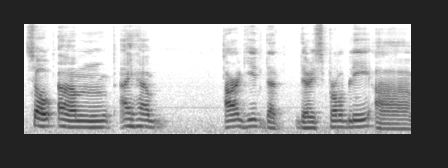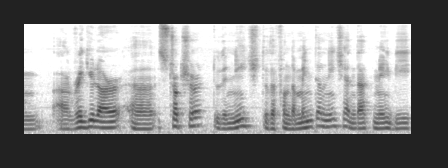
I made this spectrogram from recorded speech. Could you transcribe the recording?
so um, I have argued that there is probably um, a regular uh, structure to the niche, to the fundamental niche, and that may be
